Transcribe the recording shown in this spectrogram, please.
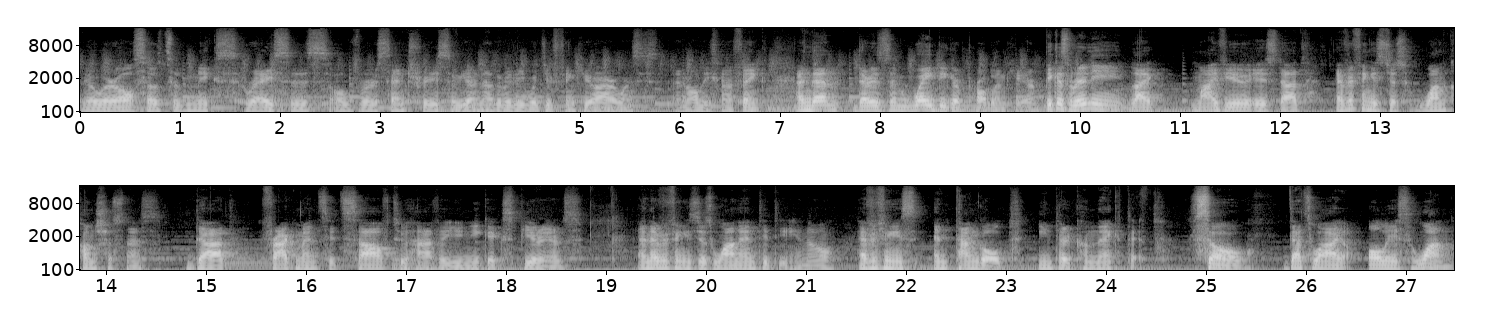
there were all sorts of mixed races over centuries, so you're not really what you think you are once and all these kind of things. And then there is a way bigger problem here because really like my view is that everything is just one consciousness that fragments itself to have a unique experience and everything is just one entity, you know. Everything is entangled, interconnected. So that's why all is one.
